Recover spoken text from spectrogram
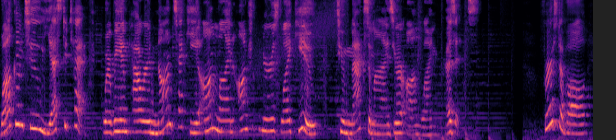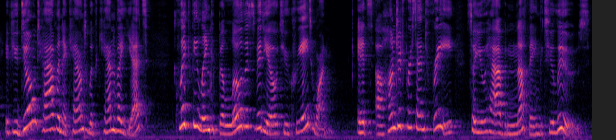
Welcome to Yes to Tech where we empower non-techie online entrepreneurs like you to maximize your online presence. First of all, if you don't have an account with Canva yet, click the link below this video to create one. It's 100% free, so you have nothing to lose.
